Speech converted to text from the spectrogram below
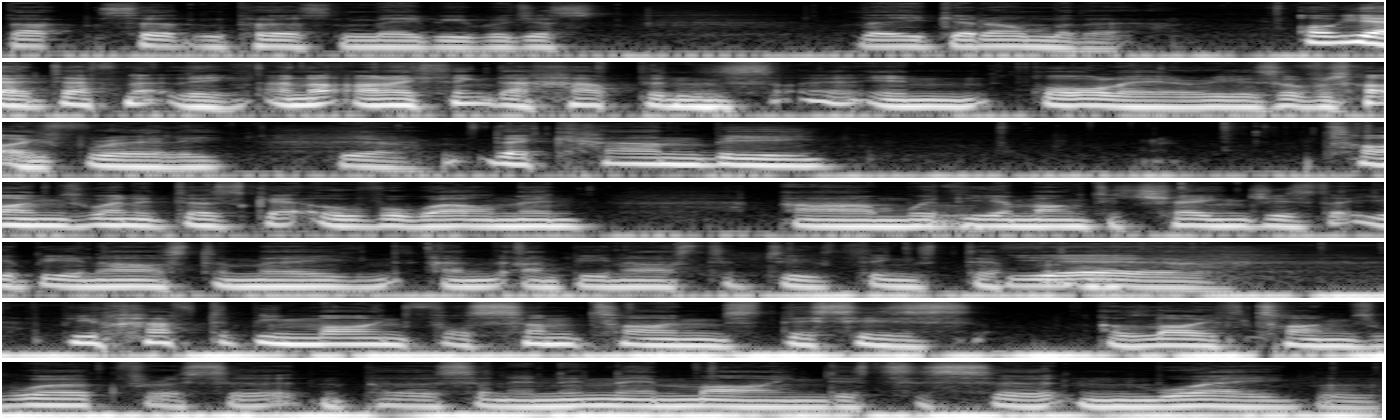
that certain person maybe would just let you get on with it. Oh yeah, definitely, and I- and I think that happens in all areas of life. Really, Yeah. there can be times when it does get overwhelming um, with the amount of changes that you're being asked to make and, and being asked to do things differently. Yeah. you have to be mindful. Sometimes this is a lifetime's work for a certain person, and in their mind, it's a certain way, Mm.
